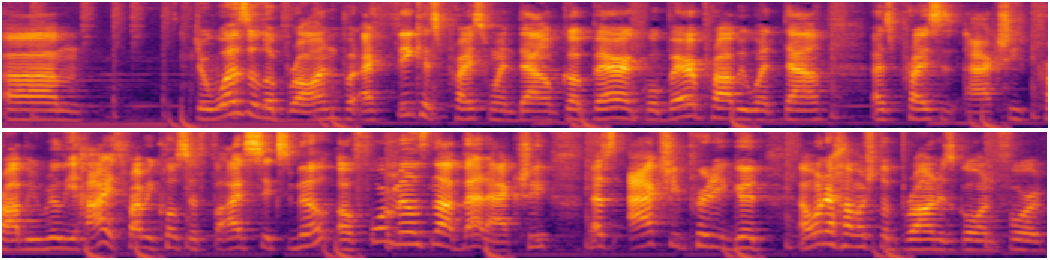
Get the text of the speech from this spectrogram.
Um, there was a LeBron, but I think his price went down. Gobert, Gobert probably went down as price is actually probably really high. It's probably close to five, six mil. Oh, four mil is not bad actually. That's actually pretty good. I wonder how much LeBron is going for.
